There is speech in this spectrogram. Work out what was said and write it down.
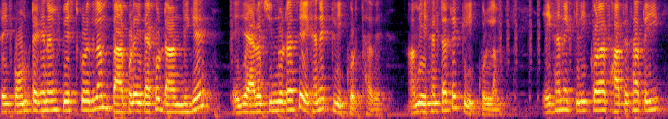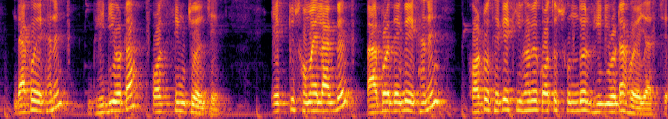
সেই পম্পটা এখানে আমি পেস্ট করে দিলাম, তারপরে এই দেখো ডান দিকে এই যে অ্যারো চিহ্নটা আছে, এখানে ক্লিক করতে হবে। আমি এখানটাতে ক্লিক করলাম। এখানে ক্লিক করার সাথে সাথেই দেখো এখানে ভিডিওটা প্রসেসিং চলছে। একটু সময় লাগবে, তারপরে দেখবে এখানে ফটো থেকে কীভাবে কত সুন্দর ভিডিওটা হয়ে যাচ্ছে।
